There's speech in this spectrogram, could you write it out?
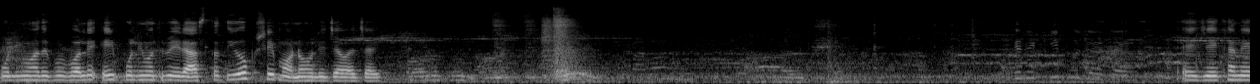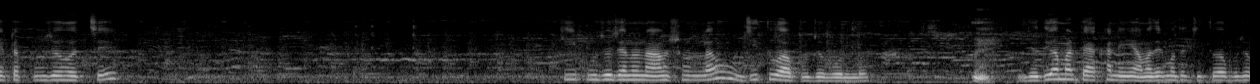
পল্লীমহাদেবপুর বলে, এই পল্লীমহাদেবপুর এই রাস্তা দিয়েও সেই মনোহলি যাওয়া যায়। এই যে এখানে একটা পুজো হচ্ছে। কি পুজো যেন নাম শুনলাম? জিতুয়া পুজো বলল। যদিও আমার দেখা নেই, আমাদের মতো জিতুয়া পুজো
